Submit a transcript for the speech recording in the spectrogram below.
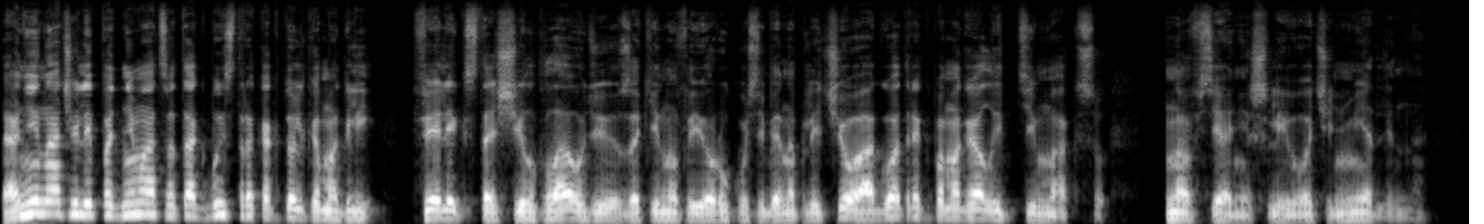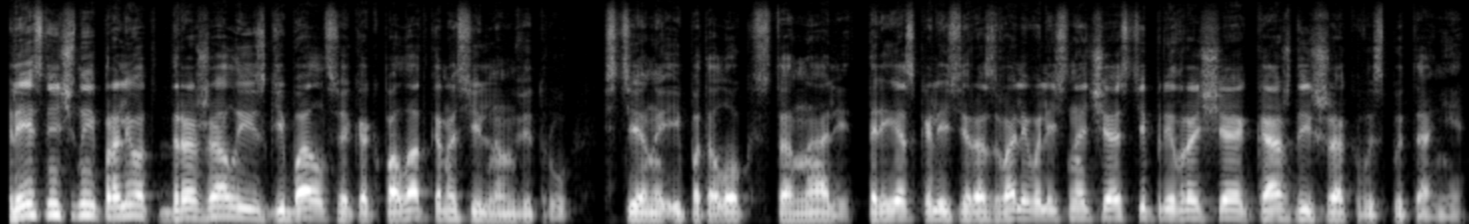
Они начали подниматься так быстро, как только могли. Феликс тащил Клаудию, закинув ее руку себе на плечо, а Готрек помогал идти Максу. Но все они шли очень медленно. Лестничный пролет дрожал и изгибался, как палатка на сильном ветру. Стены и потолок стонали, трескались и разваливались на части, превращая каждый шаг в испытание.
